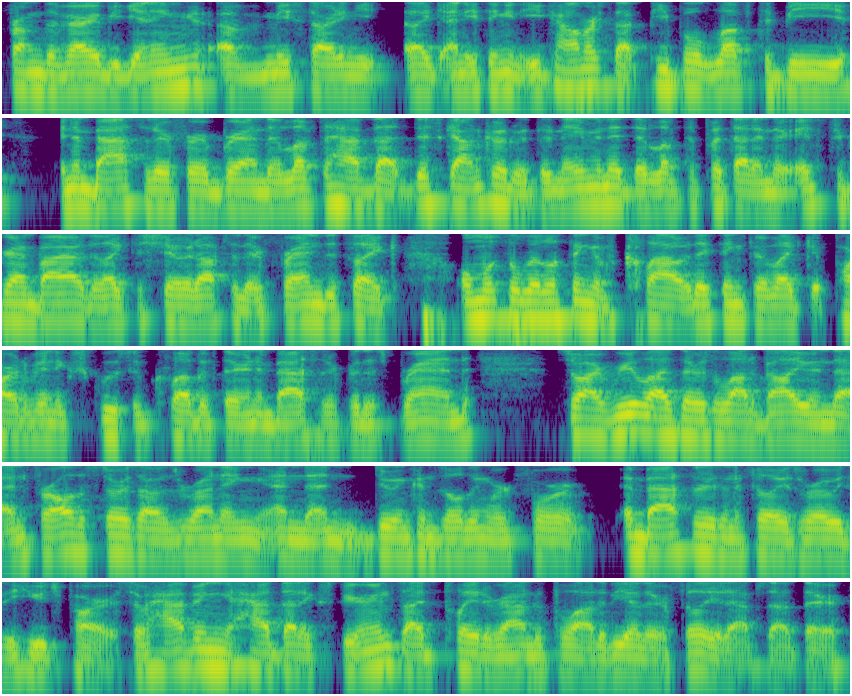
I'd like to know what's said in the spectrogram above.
from the very beginning of me starting like anything in e-commerce that people love to be an ambassador for a brand. They love to have that discount code with their name in it. They love to put that in their Instagram bio. They like to show it off to their friends. It's like almost a little thing of clout. They think they're like part of an exclusive club if they're an ambassador for this brand. So I realized there was a lot of value in that. And for all the stores I was running and then doing consulting work for, ambassadors and affiliates were always a huge part. So having had that experience, I'd played around with a lot of the other affiliate apps out there.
